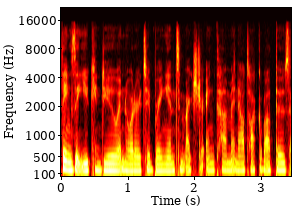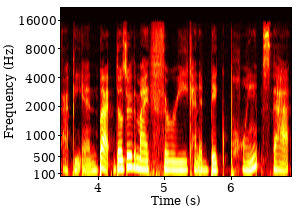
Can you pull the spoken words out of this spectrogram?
things that you can do in order to bring in some extra income, and I'll talk about those at the end. But those are the, my three kind of big points that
